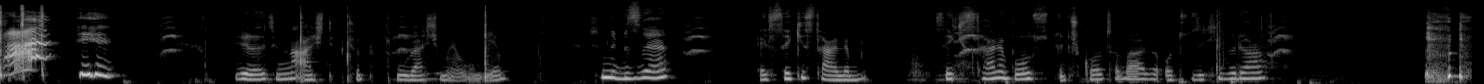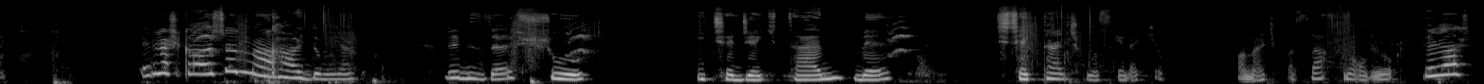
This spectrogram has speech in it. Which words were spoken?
Jelatini açtık çöp uğraşmayalım diye. Şimdi bize 8 tane 8 tane bol sütlü çikolata var ve 32 gram Biraz kalsana. kaydım ya. Ve bize şu içecekten ve çiçekten çıkması gerekiyor. Onlar çıkmazsa ne oluyor? Biraz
